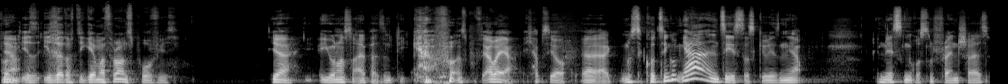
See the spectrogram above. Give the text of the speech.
Und ja. ihr, ihr seid doch die Game of Thrones Profis. Ja, Jonas und Alper sind die Game of Thrones Profis. Aber ja, ich habe sie auch. Äh, musste kurz hingucken. Ja, sie ist das gewesen, ja. Im nächsten großen Franchise.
